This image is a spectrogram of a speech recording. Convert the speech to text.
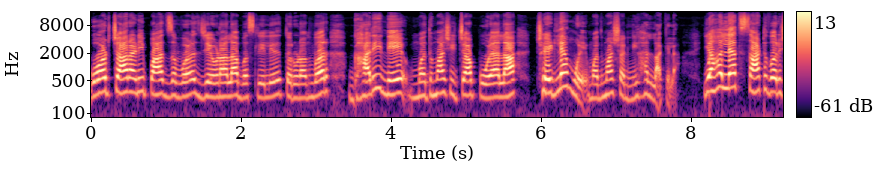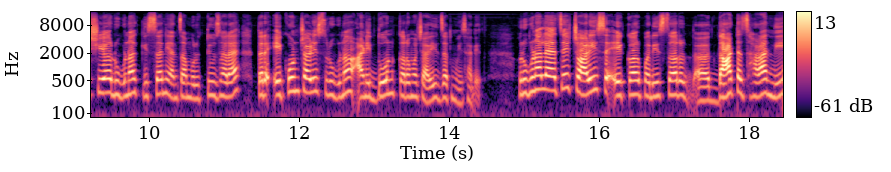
वॉर्ड चार आणि पाच जवळ जेवणाला बसलेले तरुणांवर घारीने मधमाशीच्या पोळ्याला छेडल्यामुळे मधमाशांनी हल्ला केला. या हल्ल्यात साठ वर्षीय रुग्ण किसन यांचा मृत्यू झालाय तर एकोणचाळीस रुग्ण आणि दोन कर्मचारी जखमी झालेत. रुग्णालयाचे चाळीस एकर परिसर दाट झाडांनी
